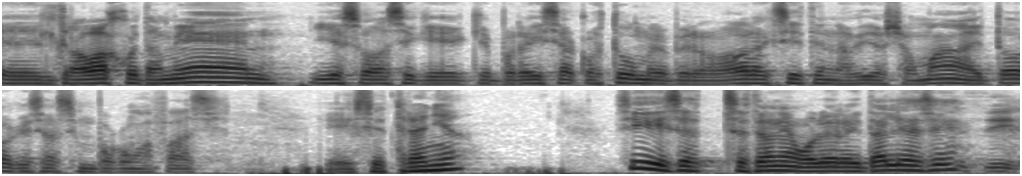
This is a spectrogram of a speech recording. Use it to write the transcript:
el trabajo también, y eso hace que, que, por ahí se acostumbre, pero ahora existen las videollamadas y todo que se hace un poco más fácil. Eh, ¿Se extraña? Sí, se, se, extraña volver a Italia, sí. sí.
